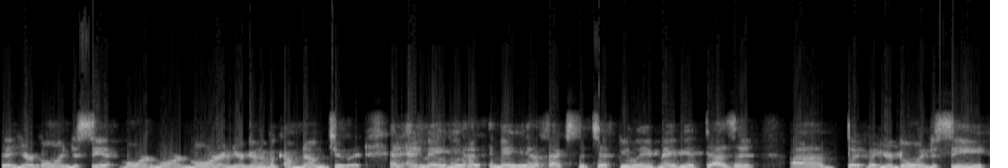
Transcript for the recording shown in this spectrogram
that you're going to see it more and more and more, and you're going to become numb to it. And and maybe it maybe it affects the tip you leave, maybe it doesn't. Um, but but you're going to see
